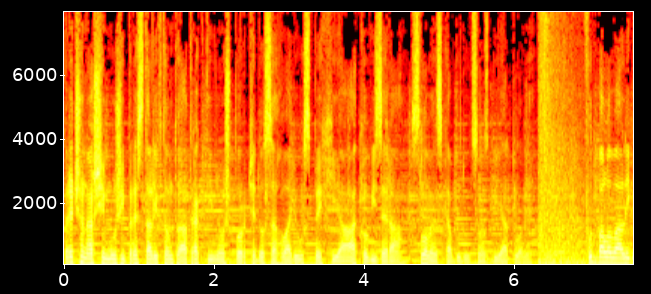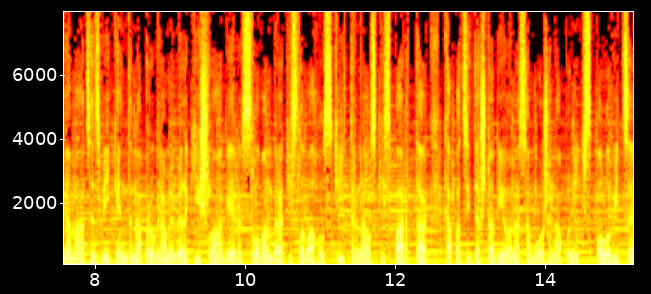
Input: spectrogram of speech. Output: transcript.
Prečo naši muži prestali v tomto atraktívnom športe dosahovať úspechy a ako vyzerá slovenská budúcnosť biatlone? Futbalová liga má cez víkend na programe veľký šláger, Slovan Bratislava hostí Trnavský Spartak, kapacita štadióna sa môže naplniť z polovice.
